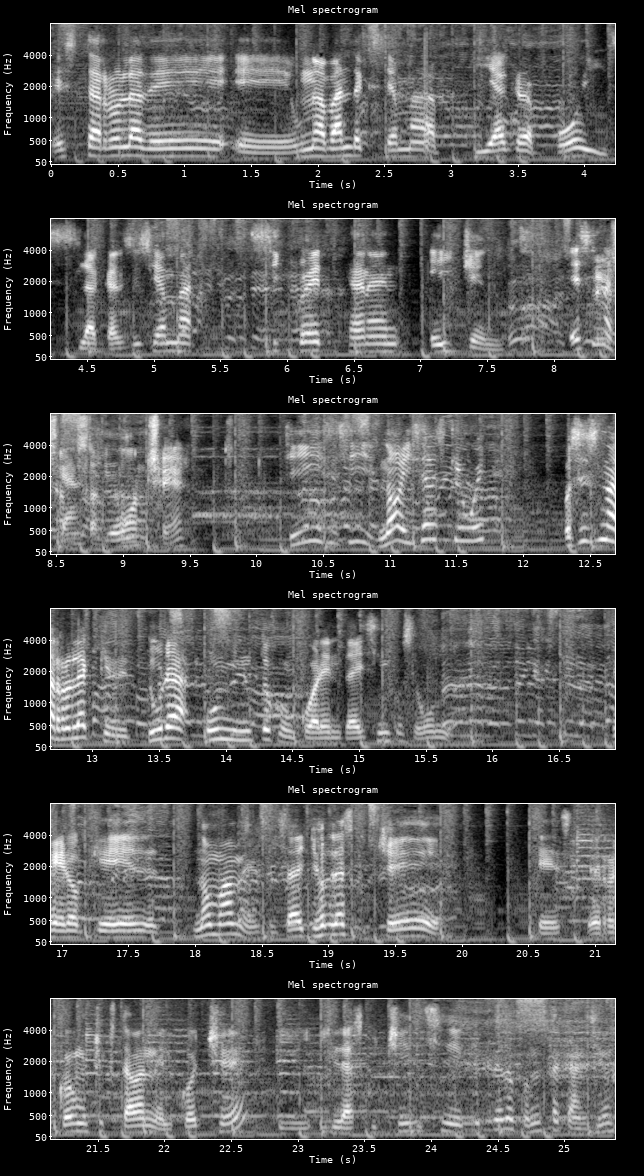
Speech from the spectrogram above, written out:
Esta rola de eh, una banda que se llama Viagra Boys. La canción se llama Secret Canon Agent. Es una canción... Sí, sí, sí. No, y sabes qué, güey. Pues es una rola que dura un minuto con 45 segundos. Pero que, no mames, o sea, yo la escuché este, recuerdo mucho que estaba en el coche y, la escuché y dice, ¿qué pedo con esta canción?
